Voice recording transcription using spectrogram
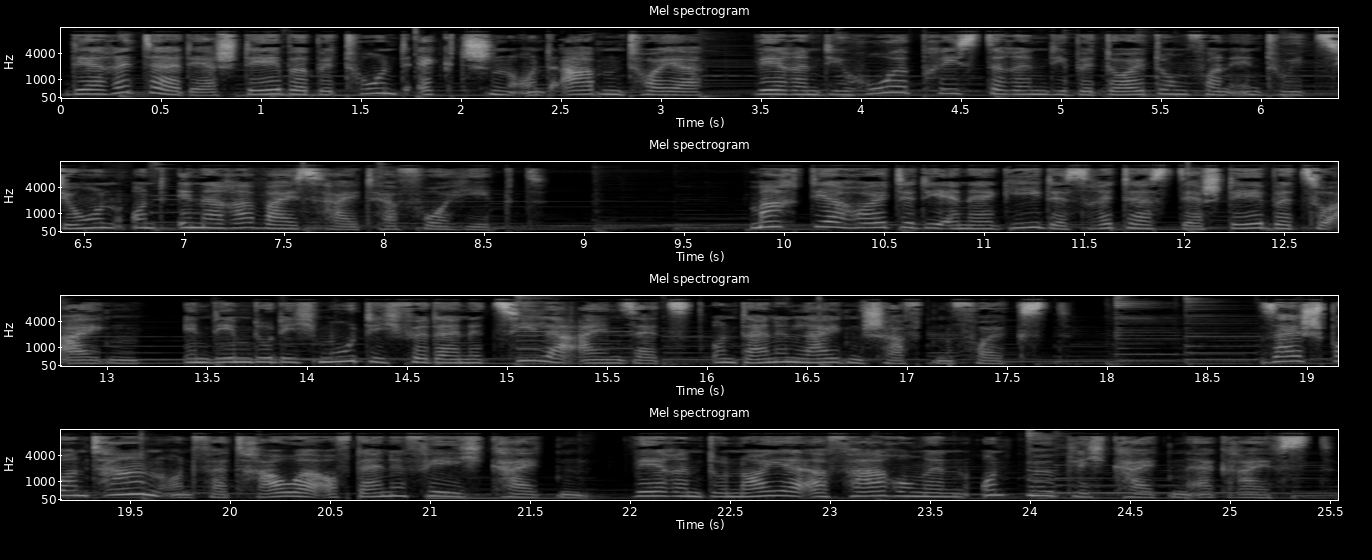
Der Ritter der Stäbe betont Action und Abenteuer, während die hohe Priesterin die Bedeutung von Intuition und innerer Weisheit hervorhebt. Mach dir heute die Energie des Ritters der Stäbe zu eigen, indem du dich mutig für deine Ziele einsetzt und deinen Leidenschaften folgst. Sei spontan und vertraue auf deine Fähigkeiten, während du neue Erfahrungen und Möglichkeiten ergreifst.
